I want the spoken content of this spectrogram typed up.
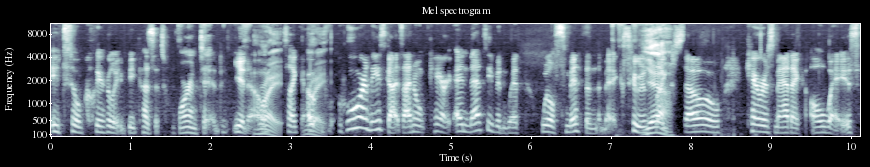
it's so clearly because it's warranted. You know, right? It's like, oh, right. who are these guys? I don't care. And that's even with Will Smith in the mix, who's yeah. like so charismatic always.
